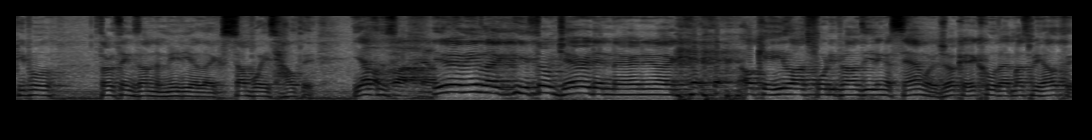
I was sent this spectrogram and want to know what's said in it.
People throw things on the media like Subway's healthy. Yes, Oh, fuck no. you know what I mean? Like you throw Jared in there and you're like, okay, he lost 40 pounds eating a sandwich. Okay, cool, that must be healthy.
